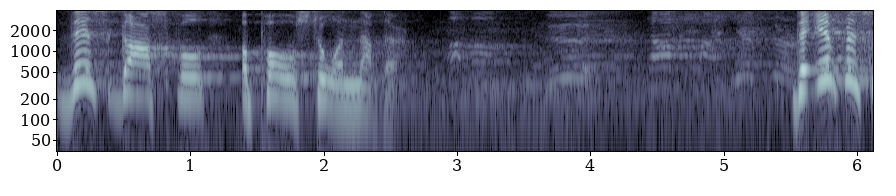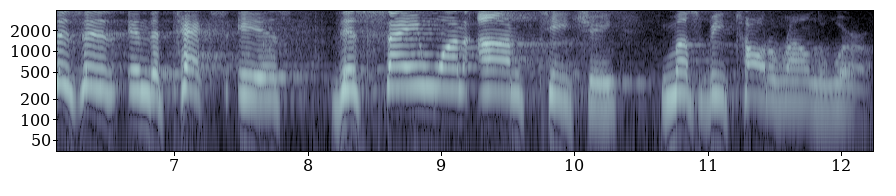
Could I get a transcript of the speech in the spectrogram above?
this gospel opposed to another. The emphasis is in the text is this same one I'm teaching must be taught around the world.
